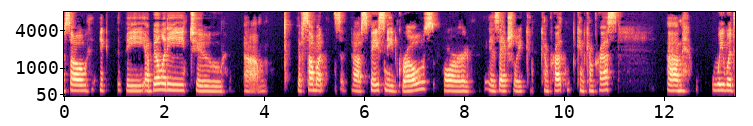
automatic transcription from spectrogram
so it, the ability to, um, if somewhat uh, space need grows or is actually compress can compress, um, we would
